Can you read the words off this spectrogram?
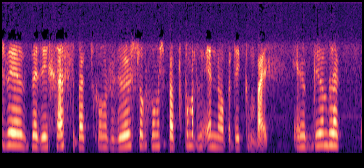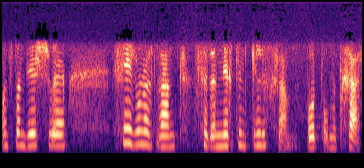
twee by die gasbad kom, rooster kom, bad kom dan een op die kombuis. En op die oomblik ons spandeer so 400 rand vir 'n 19 kg bottel met gas.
